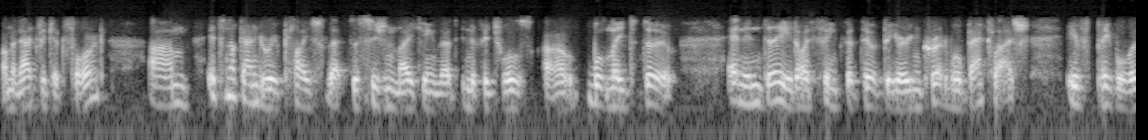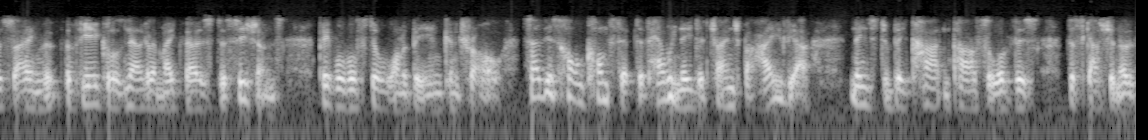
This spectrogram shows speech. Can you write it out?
I'm an advocate for it. Um, it's not going to replace that decision making that individuals uh, will need to do. And indeed, I think that there would be an incredible backlash if people were saying that the vehicle is now going to make those decisions. People will still want to be in control. So, this whole concept of how we need to change behaviour needs to be part and parcel of this discussion of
